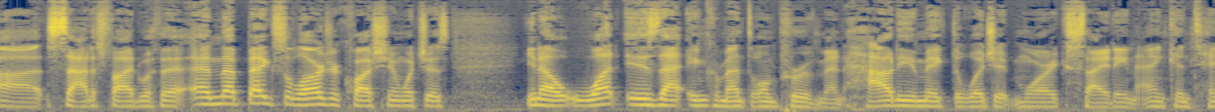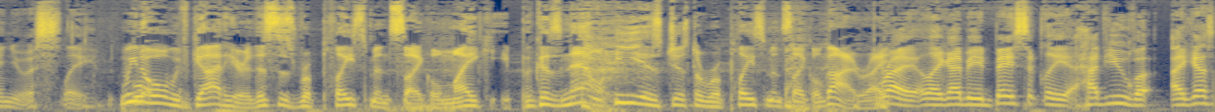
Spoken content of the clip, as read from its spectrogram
uh, satisfied with it, and that begs the larger question, which is. You know, what is that incremental improvement? How do you make the widget more exciting and continuously? We know what we've got here. This is replacement cycle Mikey because now he is just a replacement cycle guy, right? Right. Like I mean, basically, have you? I guess.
